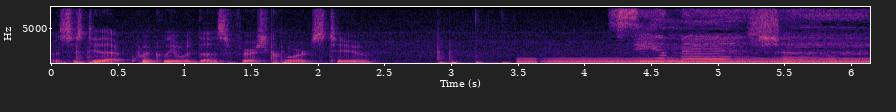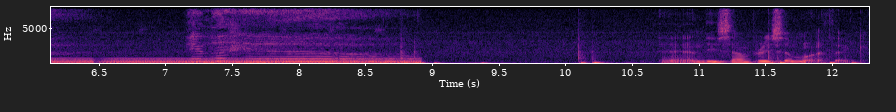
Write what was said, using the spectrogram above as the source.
Let's just do that quickly with those first chords too. See a measure in the hill. And these sound pretty similar, I think.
